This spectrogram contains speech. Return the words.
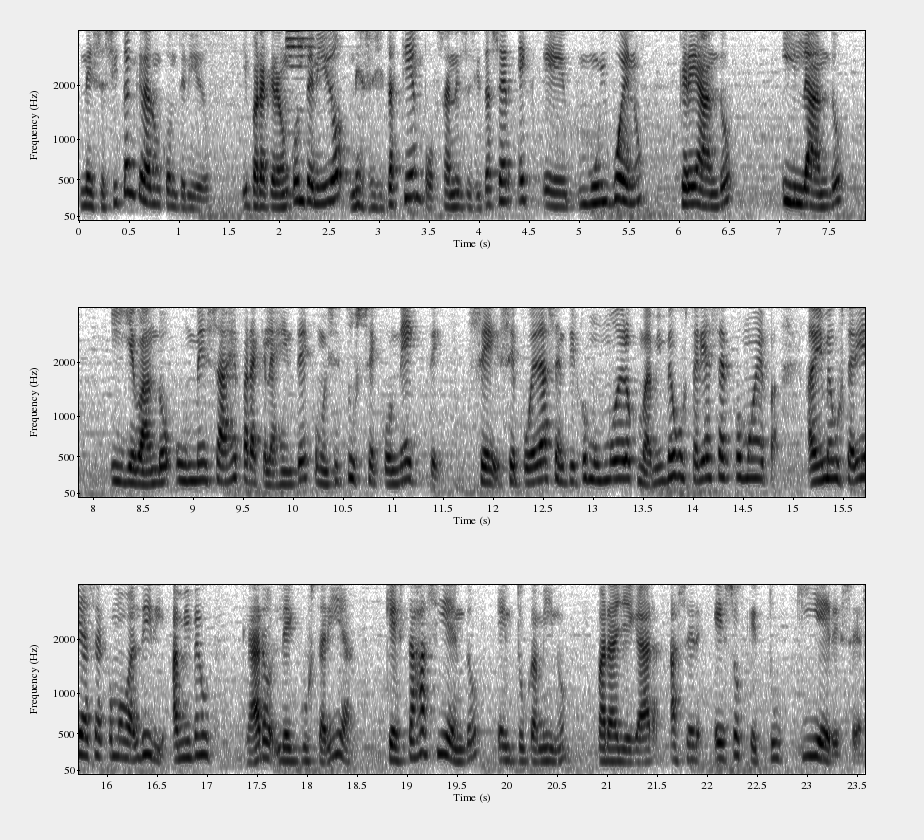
necesitan crear un contenido. Y para crear un contenido necesitas tiempo. O sea, necesitas ser eh, muy bueno creando, hilando y llevando un mensaje para que la gente, como dices tú, se conecte, se, pueda sentir como un modelo, como a mí me gustaría ser como EPA, a mí me gustaría ser como Valdiri, a mí me claro, les gustaría. ¿Qué estás haciendo en tu camino para llegar a ser eso que tú quieres ser?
